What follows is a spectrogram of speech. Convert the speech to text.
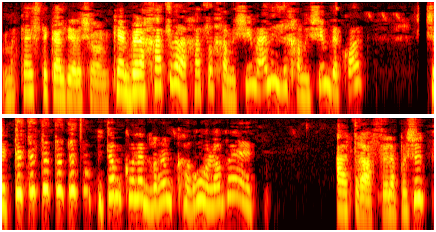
מתי הסתכלתי על השעון? כן, בין 11 ל-11.50, היה לי איזה 50 דקות, שטטטטטט, כל הדברים קרו, לא באטרף, אלא פשוט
